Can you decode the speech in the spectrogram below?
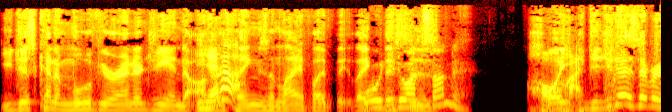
You just kind of move your energy into other Yeah. things in life, like like what would you this do on is. Sunday? Oh, well, I- did you guys ever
